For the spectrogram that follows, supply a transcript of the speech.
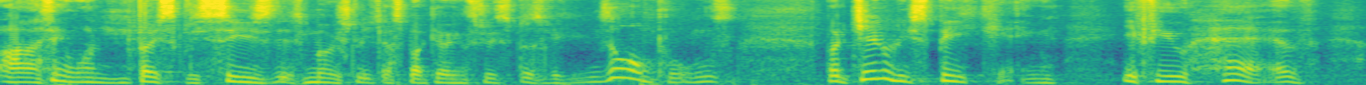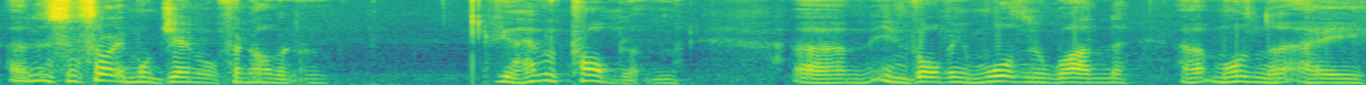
I think one basically sees this mostly just by going through specific examples, but generally speaking, if you have, and this is a slightly more general phenomenon, if you have a problem um, involving more than one, uh, more than a,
